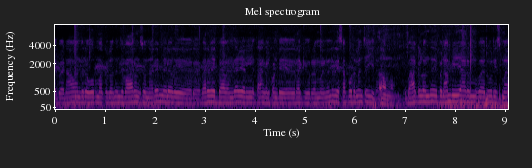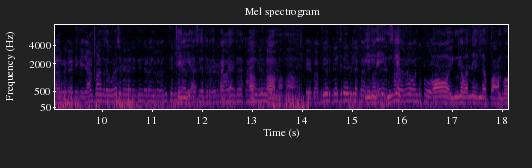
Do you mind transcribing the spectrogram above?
இப்போ நான் வந்துற ஊர் மக்கள் வந்து இந்த வாரம்னு சொன்னாலே மேலே ஒரு ஒரு வரவேற்பாக வந்து தாங்கள் கொண்டு இறக்கி விடுற மாதிரி நிறைய சப்போர்ட் எல்லாம் செய்யலாம் ஆமாம் இப்போ ஆக்கள் வந்து இப்போ நம்பி யாரும் இப்போ டூரிஸ்ட் மாதிரி யாழ்ப்பாணத்தில் கூட சில பேருக்கு இந்த இடங்களை வந்து தெரியாது. பயங்களும் இப்போ அப்படி ஒரு பிரச்சனையும் இல்லை இல்லை, இங்க- வந்து போகும் ஓ இங்கே வந்து இந்த பாம்போ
